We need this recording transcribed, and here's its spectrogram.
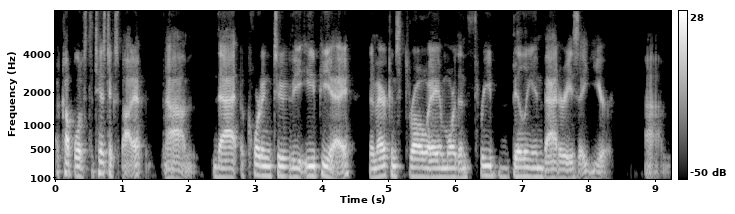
a couple of statistics about it um, that, according to the EPA, the Americans throw away more than 3 billion batteries a year. Um,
